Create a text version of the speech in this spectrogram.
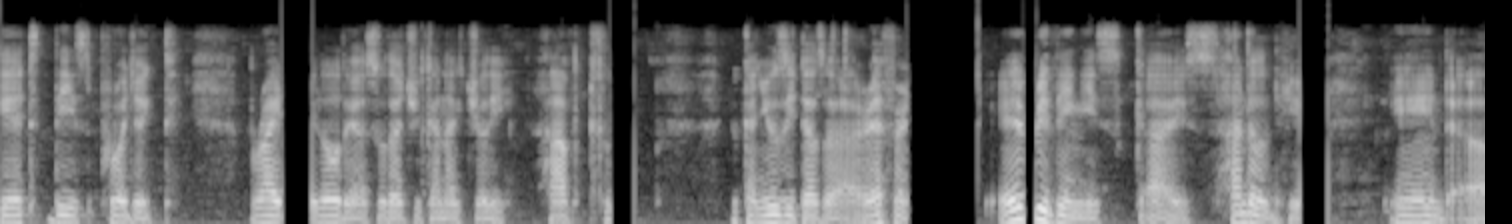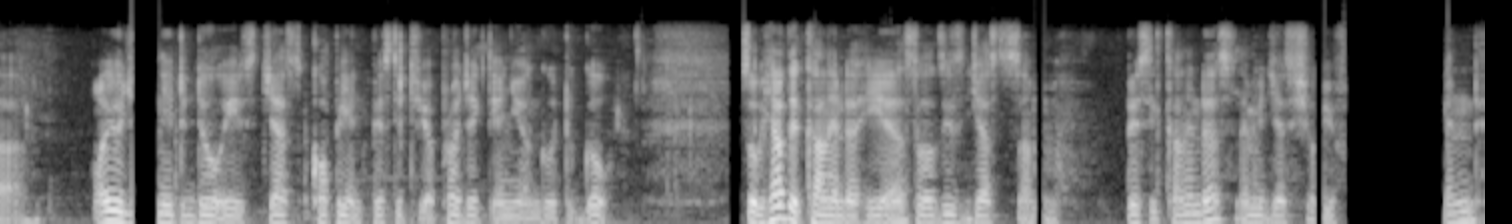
get this project right below there so that you can actually have to you can use it as a reference. Everything is is handled here. And uh, all you need to do is just copy and paste it to your project and you're good to go. So we have the calendar here. So this is just some basic calendars. Let me just show and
